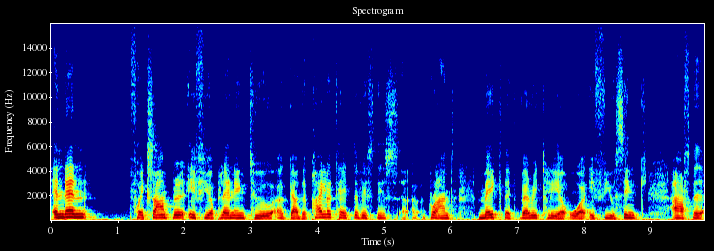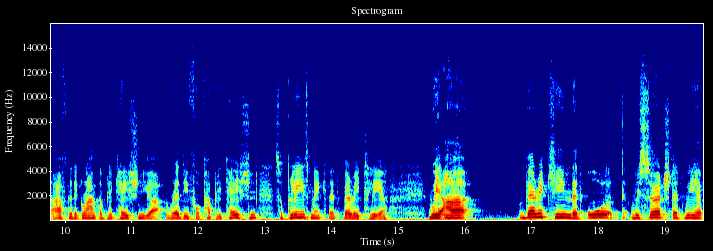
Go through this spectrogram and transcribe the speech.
And then for example, if you're planning to uh, gather pilot data with this uh, grant, make that very clear. Or if you think after, after the grant application you are ready for publication, so please make that very clear. We are very keen that all research that we have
